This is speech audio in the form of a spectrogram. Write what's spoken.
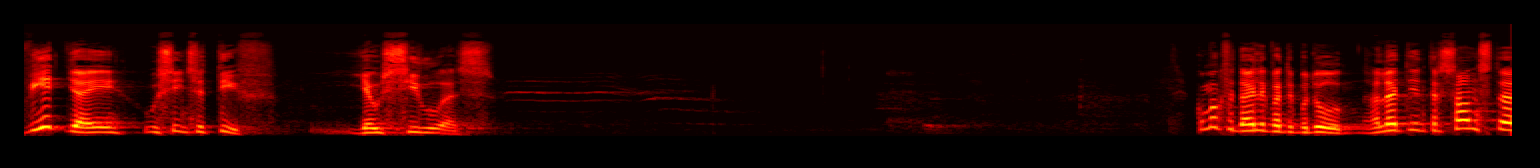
Weet jy hoe sensitief jou siel is? Kom ek verduidelik wat ek bedoel. Hulle het die interessantste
